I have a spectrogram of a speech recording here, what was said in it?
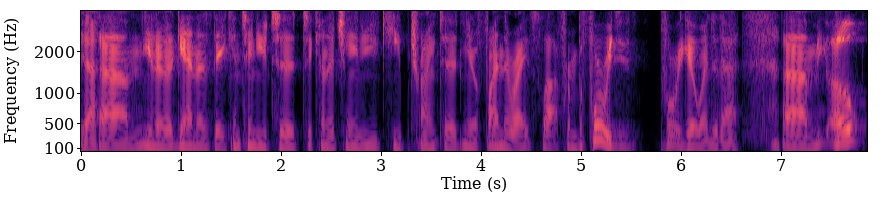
Yeah. Um, you know, again, as they continue to to kind of change and you keep trying to, you know, find the right slot from before we do before we go into that. Um, oh,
